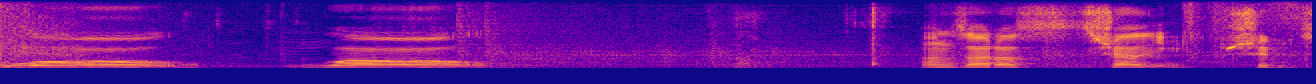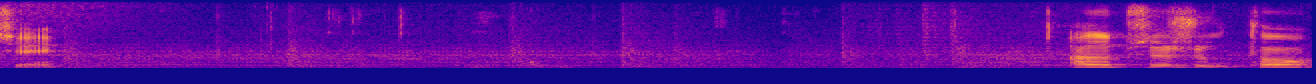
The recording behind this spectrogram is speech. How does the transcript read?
Wow! Wow! On zaraz strzeli. Szybciej. Ale przeżył to,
